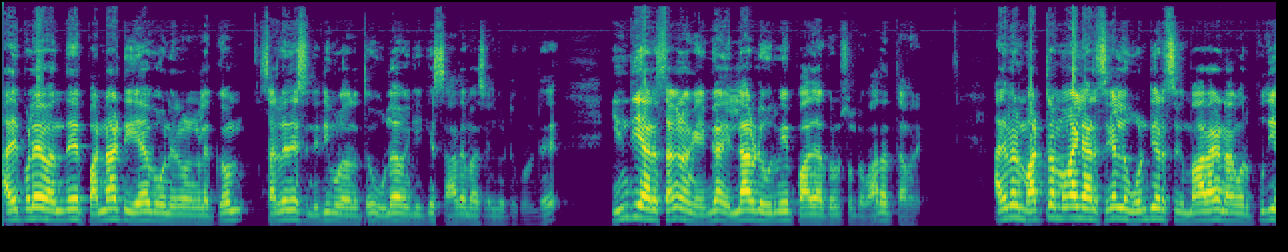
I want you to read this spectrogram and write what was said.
அதே போல் வந்து பன்னாட்டு ஏவோ நிறுவனங்களுக்கும் சர்வதேச நிதி மூலதனத்துக்கும் உலக வங்கிக்கும் சாதகமாக செயல்பட்டு கொண்டு இந்திய அரசாங்கம் நாங்கள் எங்கே எல்லாருடைய உரிமையை பாதுகாக்கிறோம்னு சொல்கிற வாதம் தவறு. அதே மாதிரி மற்ற மாநில அரசுகள் இல்லை ஒன்றிய அரசுக்கு மாறாக நாங்கள் ஒரு புதிய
